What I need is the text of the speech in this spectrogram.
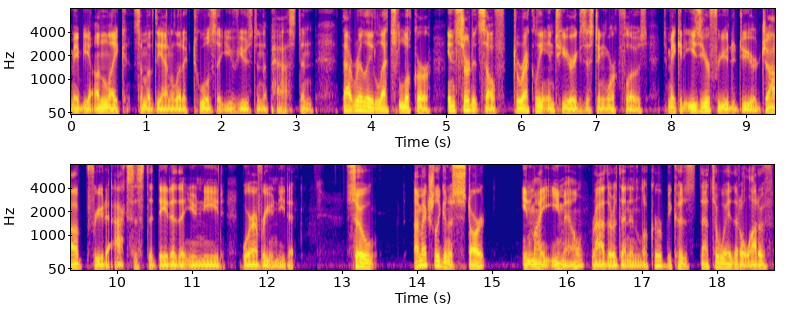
maybe unlike some of the analytic tools that you've used in the past, and that really lets Looker insert itself directly into your existing workflows to make it easier for you to do your job, for you to access the data that you need wherever you need it. So I'm actually going to start in my email rather than in Looker because that's a way that a lot of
